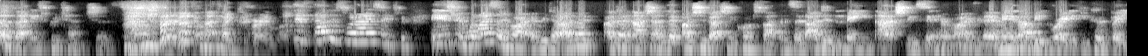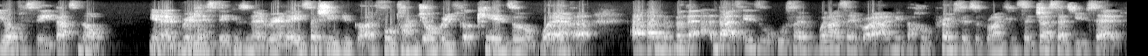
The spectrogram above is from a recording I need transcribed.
Of that is pretentious. There you go. Thank you very much. That is what I say to. people. It is true. When I say write every day, I don't. I don't actually. I should actually quantify that and say that I didn't mean actually sit here and write every day. I mean that'd be great if you could, but you obviously that's not. You know, realistic, isn't it? Really, especially if you've got a full time job or you've got kids or whatever. Um, but that, that is also when I say write, I mean the whole process of writing. So just as you said,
